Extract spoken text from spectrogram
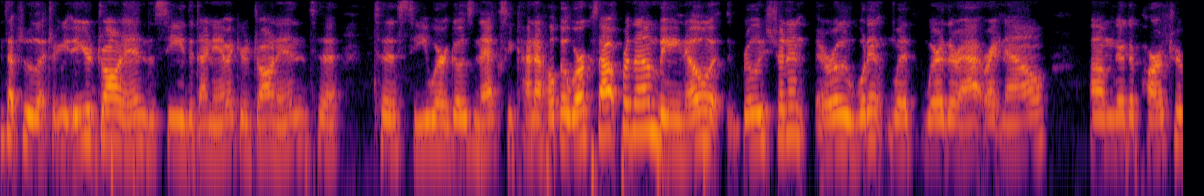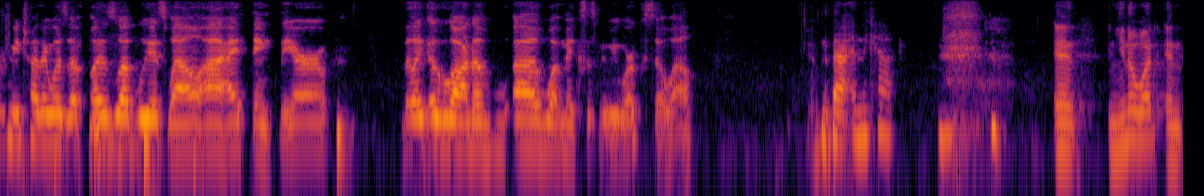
It's absolutely electric. You- You're drawn in to see the dynamic. You're drawn in to to see where it goes next. You kind of hope it works out for them, but you know it really shouldn't. It really wouldn't with where they're at right now. Um, their departure from each other was was lovely as well. I, I think they are like a lot of uh, what makes this movie work so well. The bat and the cat. and, and you know what? And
